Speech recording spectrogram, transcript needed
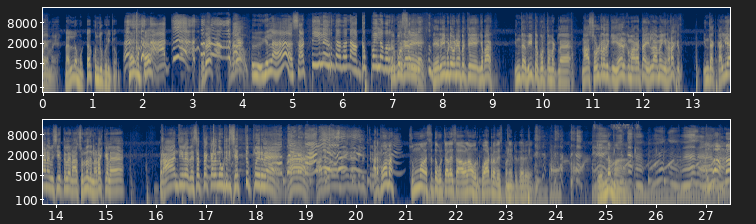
பையன் நல்ல முட்டை குஞ்சு பொரிக்கும். முட்டை? இல்ல சட்டியில இருந்தா தானே அகப்பையில வரும் தெரிய முடியும் உன்னைய பத்தி. இங்க பார் இந்த வீட்டை பொறுத்த மட்டும் நான் சொல்றதுக்கு ஏருக்கு மாறத்தான் எல்லாமே இங்க நடக்குது. இந்த கல்யாண விஷயத்துல நான் சொன்னது நடக்கல. பிராந்தியில விஷத்தை கலந்து கொடுத்துட்டு செத்து போயிருவேன். அட போமா சும்மா விஷத்தை குடிச்சாலே சாவலாம் ஒரு குவார்டர் வேஸ்ட் பண்ணிட்டு இருக்காரு. என்னம்மா? ஐயோ அம்மா!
